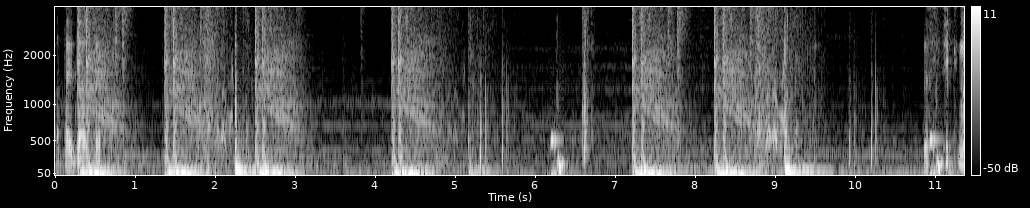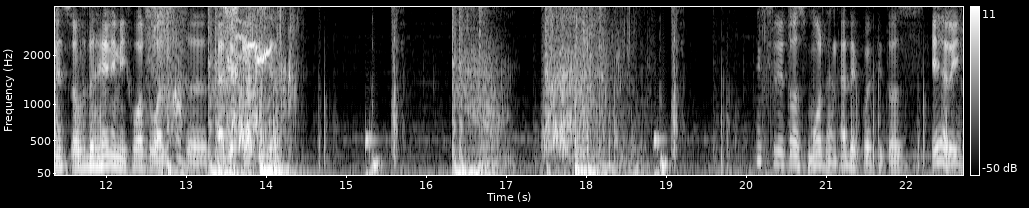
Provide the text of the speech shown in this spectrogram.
But I doubt it. The thickness of the enemy horde was uh, adequate here. Actually, it was more than adequate, it was scary.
